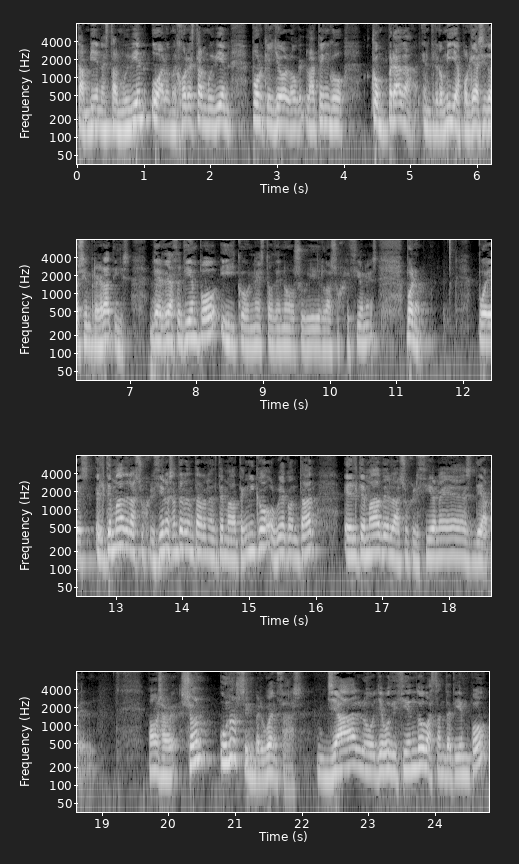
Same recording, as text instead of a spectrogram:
también están muy bien, o a lo mejor están muy bien porque yo la tengo comprada, entre comillas, porque ha sido siempre gratis desde hace tiempo y con esto de no subir las suscripciones. Bueno, pues el tema de las suscripciones, antes de entrar en el tema técnico, os voy a contar el tema de las suscripciones de Apple. Vamos a ver, son unos sinvergüenzas. Ya lo llevo diciendo bastante tiempo.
